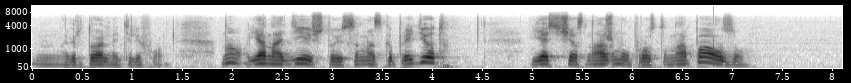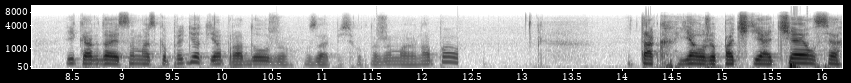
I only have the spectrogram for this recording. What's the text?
виртуальный телефон. Ну, я надеюсь, что смс придет. Я сейчас нажму просто на паузу. И когда смс придет, я продолжу запись. Вот нажимаю на паузу. Так, я уже почти отчаялся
